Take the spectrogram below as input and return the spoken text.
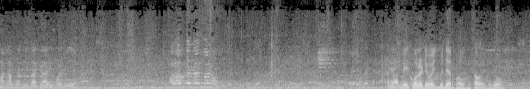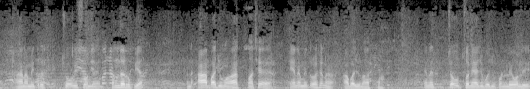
મતલબ નથી. બાકી હરીફ હોય તો એ એટલે આ બે ક્વોલિટી વાઇઝ બજાર ભાવ થતા હોય છે જો આના મિત્રો ચોવીસો ને પંદર રૂપિયા. અને આ બાજુમાં હાથમાં છે. એને મિત્રો છે ને આ બાજુના હાથમાં. એને ચૌદસો ની આજુબાજુ પણ લેવલી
